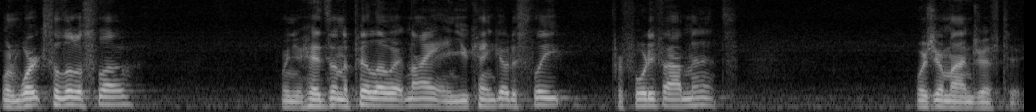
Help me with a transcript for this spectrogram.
when work's a little slow, when your head's on the pillow at night and you can't go to sleep for 45 minutes, where's your mind drift to? Is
